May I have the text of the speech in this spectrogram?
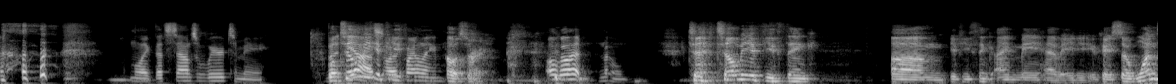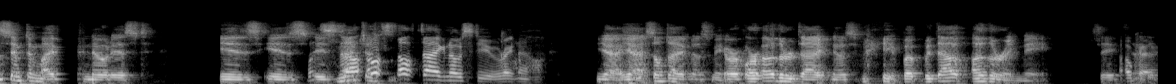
I'm like that sounds weird to me. Well, But tell yeah, me if so I you- finally Oh, sorry. oh go ahead no T- tell me if you think um, if you think I may have ADD. Okay, so one symptom I've noticed is is let's is not self, just self-diagnose you right now. yeah yeah self-diagnose me or or other diagnose me, but without othering me. See? Okay.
